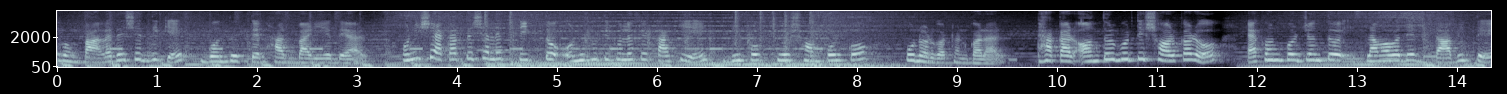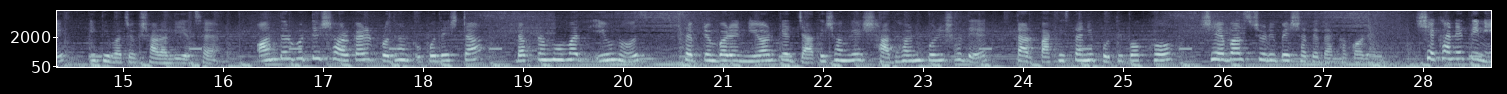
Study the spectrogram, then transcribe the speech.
এবং বাংলাদেশের দিকে বন্ধুত্বের হাত বাড়িয়ে দেওয়ার উনিশশো একাত্তর সালের তিক্ত অনুভূতিগুলোকে কাটিয়ে দ্বিপক্ষীয় সম্পর্ক পুনর্গঠন করার। ঢাকার অন্তর্বর্তী সরকারও এখন পর্যন্ত ইসলামাবাদের দাবিতে ইতিবাচক সাড়া দিয়েছে। অন্তর্বর্তী সরকারের প্রধান উপদেষ্টা ডক্টর মোহাম্মদ ইউনুস সেপ্টেম্বরে নিউ ইয়র্কের জাতিসংঘের সাধারণ পরিষদে তার পাকিস্তানি প্রতিপক্ষ শেহবাজ শরীফের সাথে দেখা করেন। সেখানে তিনি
